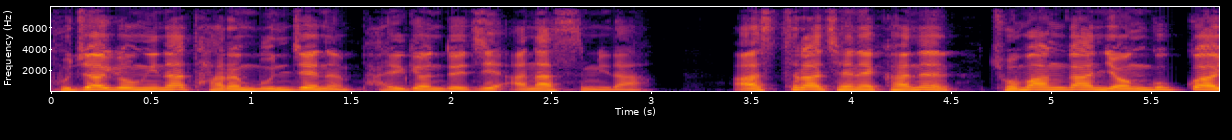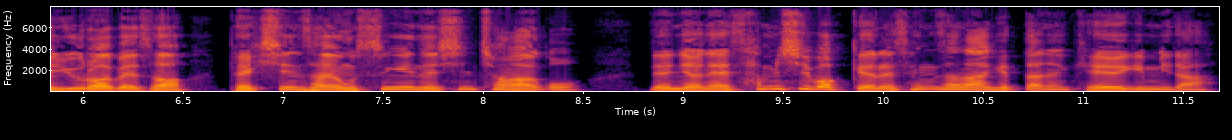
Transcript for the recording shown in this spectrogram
부작용이나 다른 문제는 발견되지 않았습니다. 아스트라제네카는 조만간 영국과 유럽에서 백신 사용 승인을 신청하고 내년에 30억 개를 생산하겠다는 계획입니다.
